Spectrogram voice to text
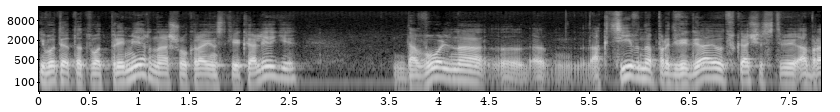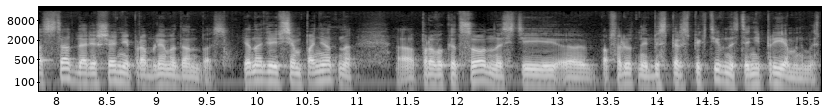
И вот этот вот пример наши украинские коллеги довольно э, активно продвигают в качестве образца для решения проблемы Донбасса. Я надеюсь, всем понятна э, провокационность и э, абсолютная бесперспективность и неприемлемость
